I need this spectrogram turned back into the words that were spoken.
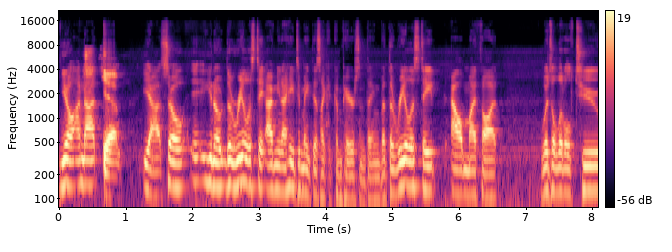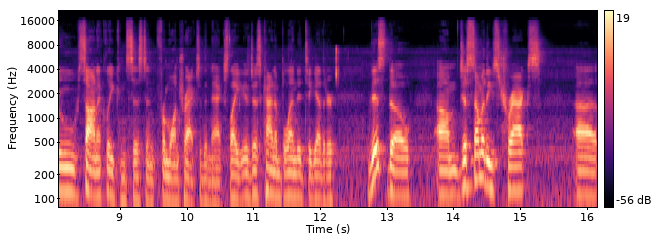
you know, I'm not. Yeah. Yeah, so you know the real estate. I mean, I hate to make this like a comparison thing, but the real estate album I thought was a little too sonically consistent from one track to the next. Like it just kind of blended together. This though, um, just some of these tracks, uh,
